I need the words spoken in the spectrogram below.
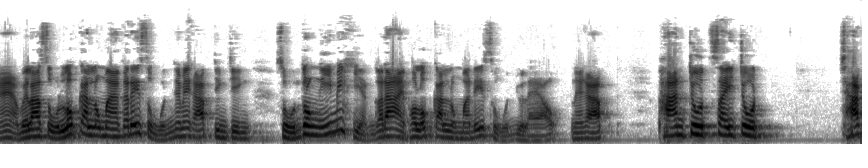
อ่าเวลาศูนย์ลบกันลงมาก็ได้ศูนย์ใช่ไหมครับ จริงๆศูนย์ตรงนี้ไม่เขียนก็ได้ เพราะลบกันลงมาได้ศูนย์อยู่แล้วนะครับ ผ่านจุดใส่จุด ชัก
